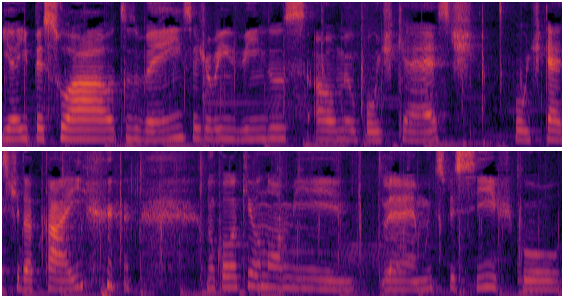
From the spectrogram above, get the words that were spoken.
E aí, pessoal, tudo bem? Sejam bem-vindos ao meu podcast, podcast da Thay. Não coloquei o um nome é, muito específico ou,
